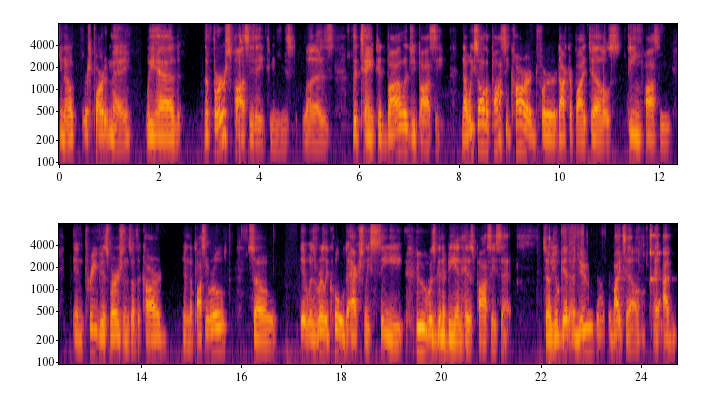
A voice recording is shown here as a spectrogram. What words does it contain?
You know, first part of May, we had the first posse they teased was the Tainted Biology posse. Now we saw the posse card for Dr. Bytel's themed posse in previous versions of the card in the posse rules. So it was really cool to actually see who was going to be in his posse set. So you'll get a new Dr. Bytel. I, I'm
